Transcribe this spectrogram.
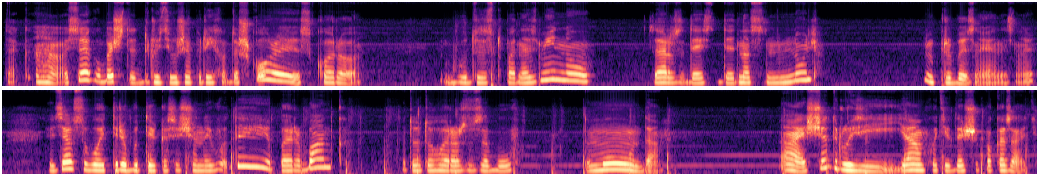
Так, ага, ось як ви бачите, друзі, вже приїхав до школи, скоро буду заступати на зміну. Зараз десь 19.00. Ну, приблизно, я не знаю. Взяв з собою три бутильки священої води, перебанк. А то того разу забув. Тому, да. А, і ще, друзі, я вам хотів дещо показати.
